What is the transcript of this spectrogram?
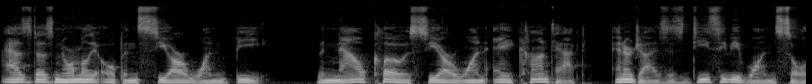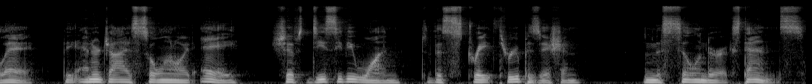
as does normally open CR1B. The now closed CR1A contact energizes DCV1 Sol A. The energized solenoid A shifts DCV1 to the straight through position and the cylinder extends.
